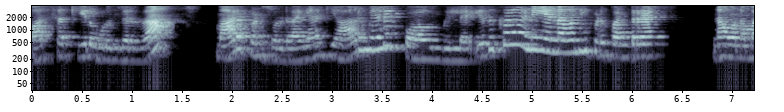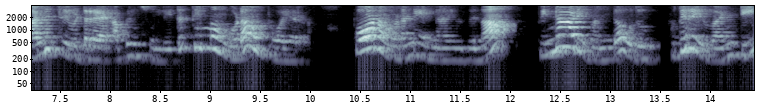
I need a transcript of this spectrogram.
பாத்ஷா கீழே விழுந்துடுறான். மாரப்பன் சொல்றா எனக்கு யாரு மேலேயும் கோபம் இல்லை. எதுக்காக நீ என்ன வந்து இப்படி பண்ற? நான் உன்னை மன்னிச்சு விடுறேன். அப்படின்னு சொல்லிட்டு திம்மம் கூட அவன் போயிடுறான். போன உடனே என்ன ஆகுதுன்னா பின்னாடி வந்த ஒரு குதிரை வண்டி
